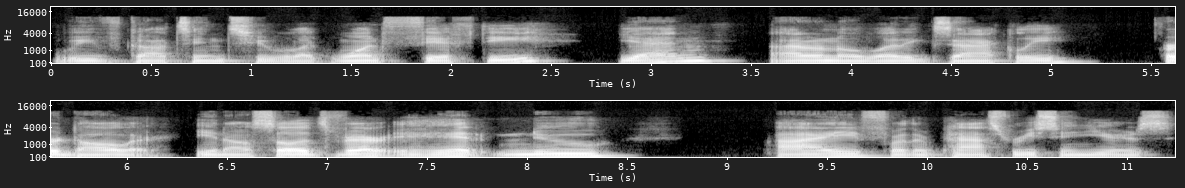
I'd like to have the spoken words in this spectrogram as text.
we've got into like 150 yen. I don't know what exactly per dollar, you know. So it's very it hit new high for the past recent years.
